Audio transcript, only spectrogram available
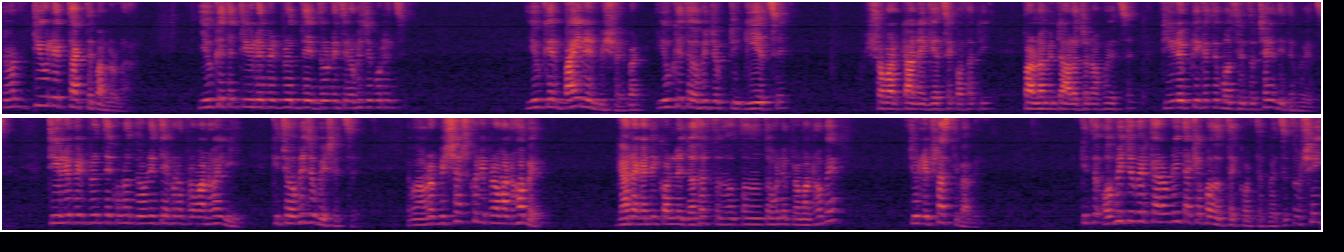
যেমন টিউলিপ থাকতে পারল না। ইউকেতে টিউলিপের বিরুদ্ধে দুর্নীতির অভিযোগ উঠেছে। ইউকের বাইরের বিষয় বাট ইউকেতে অভিযোগটি গিয়েছে। সবার কানে গেছে কথাটি। পার্লামেন্টে আলোচনা হয়েছে। টিউলিপকে কিন্তু মন্ত্রিত্ব ছেড়ে দিতে হয়েছে। টিউলিপের বিরুদ্ধে কোনো দুর্নীতি এখনও প্রমাণ হয়নি। কিছু অভিযোগ এসেছে। এবং আমরা বিশ্বাস করি প্রমাণ হবে। ঘাটাঘাটি করলে যথার্থ তদন্ত হলে প্রমাণ হবে। টিউলিপ শাস্তি পাবে কিন্তু অভিযোগের কারণেই তাকে পদত্যাগ করতে হয়েছে। তো সেই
